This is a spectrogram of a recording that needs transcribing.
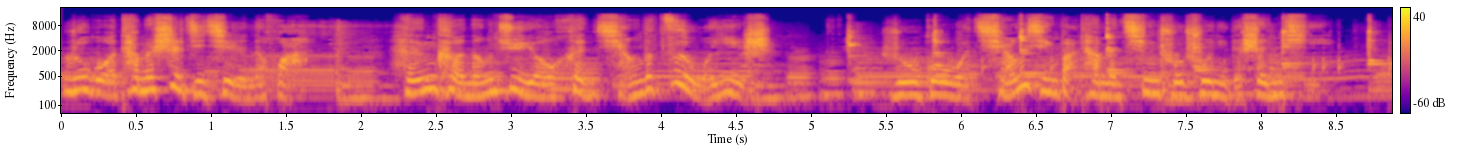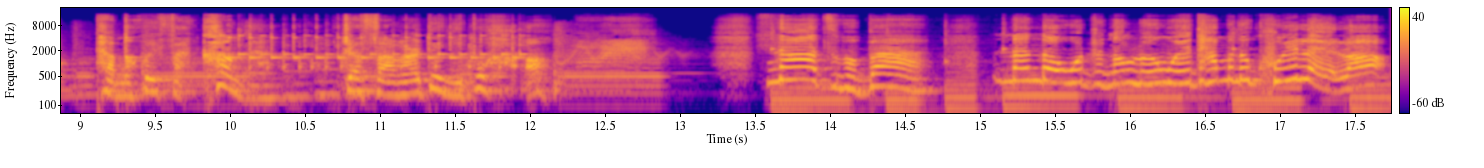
如果他们是机器人的话，很可能具有很强的自我意识。如果我强行把他们清除出你的身体，他们会反抗的，这反而对你不好。那怎么办？难道我只能沦为他们的傀儡了？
